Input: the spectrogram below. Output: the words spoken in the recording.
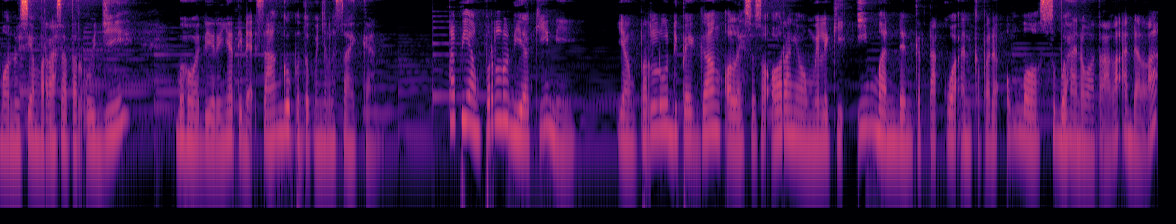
Manusia merasa teruji bahwa dirinya tidak sanggup untuk menyelesaikan. Tapi yang perlu diyakini, yang perlu dipegang oleh seseorang yang memiliki iman dan ketakwaan kepada Allah Subhanahu wa taala adalah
